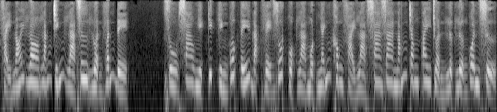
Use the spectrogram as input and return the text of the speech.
Phải nói lo lắng chính là dư luận vấn đề. Dù sao nhịp kích kình quốc tế đặc vệ rốt cuộc là một nhánh không phải là xa ra nắm trong tay chuẩn lực lượng quân sự.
